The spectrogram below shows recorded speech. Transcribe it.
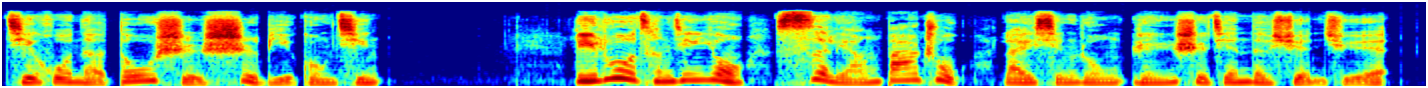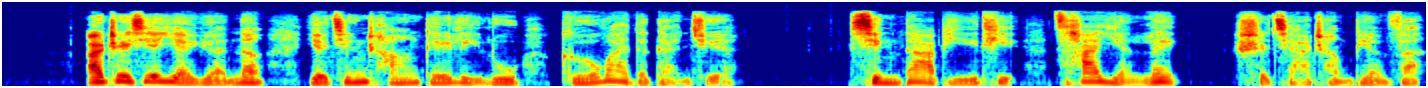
几乎呢都是事必躬亲。李路曾经用“四梁八柱”来形容人世间的选角，而这些演员呢也经常给李路格外的感觉，擤大鼻涕、擦眼泪是家常便饭。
